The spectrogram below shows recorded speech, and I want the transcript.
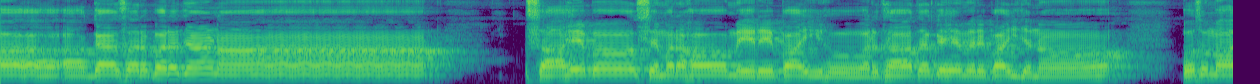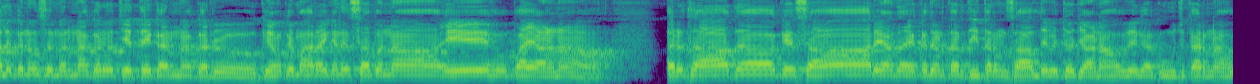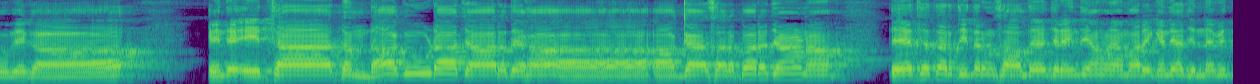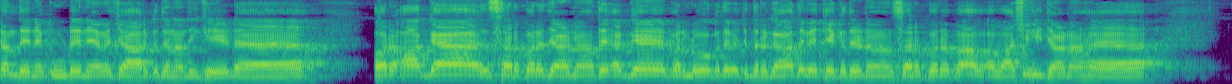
ਆਗਾ ਸਰ ਪਰ ਜਾਣਾ। ਸਾਹਿਬ, ਸਿਮਰਹੁ ਮੇਰੇ ਭਾਈ ਹੋ, ਅਰਥਾਤ ਕਹੇ ਮੇਰੇ ਭਾਈ ਜਨੋ। ਉਸ ਮਾਲਕ ਨੂੰ ਸਿਮਰਨਾ ਕਰੋ, ਚੇਤੇ ਕਰਨਾ ਕਰੋ, ਕਿਉਂਕਿ ਮਹਾਰਾਜ ਕਹਿੰਦੇ, ਸਭਨਾ ਇਹੋ ਪਾਇਆਣਾ। ਅਰਥਾਤ ਕਿ ਸਾਰਿਆਂ ਦਾ ਇੱਕ ਦਿਨ ਧਰਤੀ ਧਰਮਸਾਲ ਦੇ ਵਿੱਚੋਂ ਜਾਣਾ ਹੋਵੇਗਾ, ਕੂਚ ਕਰਨਾ ਹੋਵੇਗਾ। ਕਹਿੰਦੇ, ਏਥਾ ਧੰਦਾ ਗੂੜਾ ਚਾਰ ਦਿਹਾ, ਆਗਾ ਸਰ ਪਰ ਜਾਣਾ। ਤੇ ਇੱਥੇ ਧਰਤੀ ਧਰਮਸਾਲ ਦੇ ਵਿੱਚ ਰਹਿੰਦਿਆਂ ਹੋਇਆਂ ਮਾਰੇ ਕਹਿੰਦੇ ਆ, ਜਿੰਨੇ ਵੀ ਧੰਦੇ ਨੇ, ਕੂੜੇ ਨੇ, ਐਵੇਂ ਚਾਰ ਕੁ ਦਿਨਾਂ ਦੀ ਖੇਡ ਹੈ। ਔਰ ਆਗਾ ਸਰ ਪਰ ਜਾਣਾ ਤੇ ਅੱਗੇ ਪਰਲੋਕ ਦੇ ਵਿੱਚ ਦਰਗਾਹ ਦੇ ਵਿੱਚ ਇੱਕ ਦਿਨ ਸਰ ਪਰ ਭਾਵ ਅਵਸ਼ ਹੀ ਜਾਣਾ ਹੈ।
